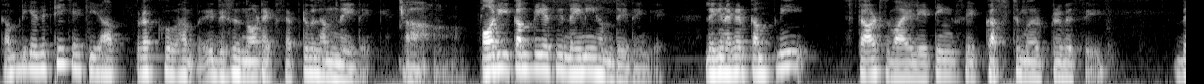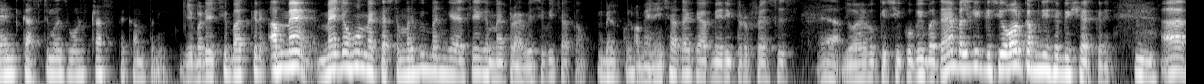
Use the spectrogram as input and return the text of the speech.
company कहते ठीक है कि आप रखो हम दिस इज़ नॉट एक्सेप्टेबल हम नहीं देंगे। और ये कंपनी कहती नहीं नहीं हम दे देंगे. लेकिन अगर कंपनी स्टार्ट वायलेटिंग से customer privacy then customers won't trust the company ये बड़ी अच्छी बात करें। अब मैं मैं जो हूँ मैं कस्टमर भी बन गया इसलिए कि मैं प्राइवेसी भी चाहता हूँ। बिल्कुल। और मैं नहीं चाहता कि आप मेरी प्रेफरेंसेस जो है वो किसी को भी बताएँ बल्कि किसी और कंपनी से भी शेयर करें। Hmm. आ,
